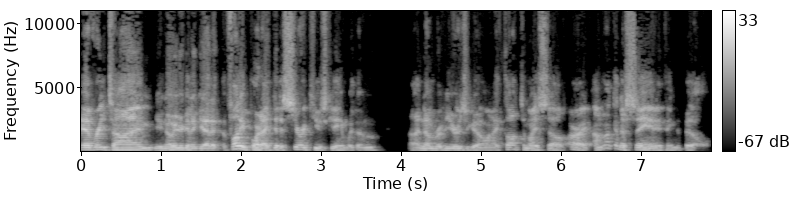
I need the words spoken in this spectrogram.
every time. You know you're going to get it. The funny part, I did a Syracuse game with him a number of years ago, and I thought to myself, all right, I'm not going to say anything to Bill,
